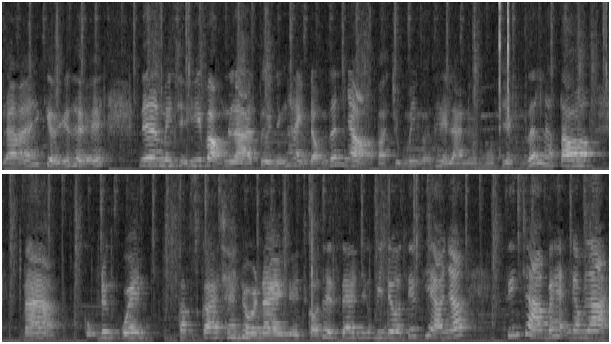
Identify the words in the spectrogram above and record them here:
Đấy, kiểu như thế. Nên là mình chỉ hy vọng là từ những hành động rất nhỏ và chúng mình có thể làm được một việc rất là to. Và cũng đừng quên subscribe channel này để có thể xem những video tiếp theo nhé xin chào và hẹn gặp lại!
